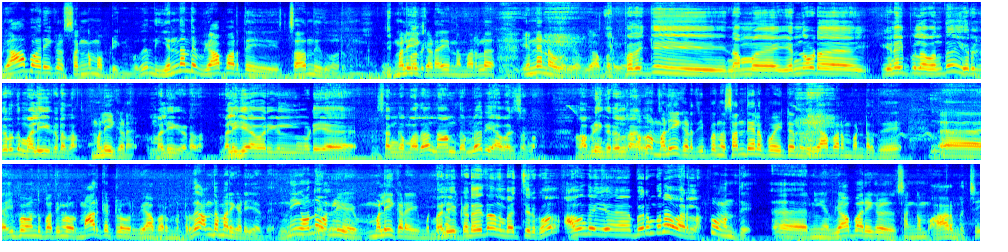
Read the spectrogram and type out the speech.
வியாபாரிகள் சங்கம் அப்படிங்கும்போது இந்த எந்தெந்த வியாபாரத்தை சார்ந்து இது வருதுங்க? மளிகை கடை இந்த மாதிரிலாம் என்னென்ன ஒரு வியாபாரம்? இப்போதைக்கு நம்ம என்னோட இணைப்பில் வந்து இருக்கிறது மளிகை கடை தான். மளிகை கடை. மளிகை கடை தான். மளிகை வியாபாரிகளுடைய சங்கமாக தான் நாம் தமிழர் வியாபாரி சங்கம். அப்படிங்கிறது அப்போ மளிகை கடை இப்போ இந்த சந்தையில் போயிட்டு அந்த வியாபாரம் பண்ணுறது இப்போ வந்து பார்த்தீங்கன்னா ஒரு மார்க்கெட்டில் ஒரு வியாபாரம் பண்ணுறது அந்த மாதிரி கிடையாது. நீங்கள் வந்து ஒன்லி மளிகை கடை மளிகை கடை தான் வச்சுருக்கோம். அவங்க விரும்பினா வரலாம். இப்போ வந்து நீங்கள் வியாபாரிகள் சங்கம் ஆரம்பித்து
